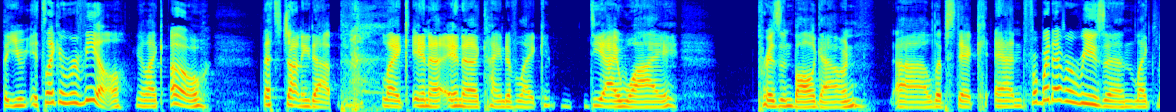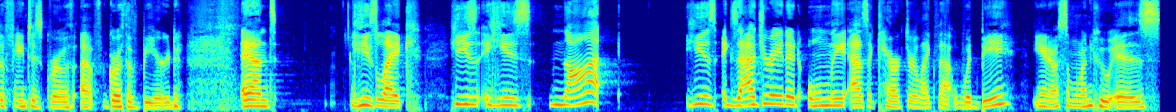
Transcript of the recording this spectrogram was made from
that you it's like a reveal. You're like, oh, that's Johnny Depp, like in a in a kind of like DIY prison ball gown, uh, lipstick, and for whatever reason, like the faintest growth of growth of beard, and he's like he's he's not he is exaggerated only as a character like that would be you know someone who is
